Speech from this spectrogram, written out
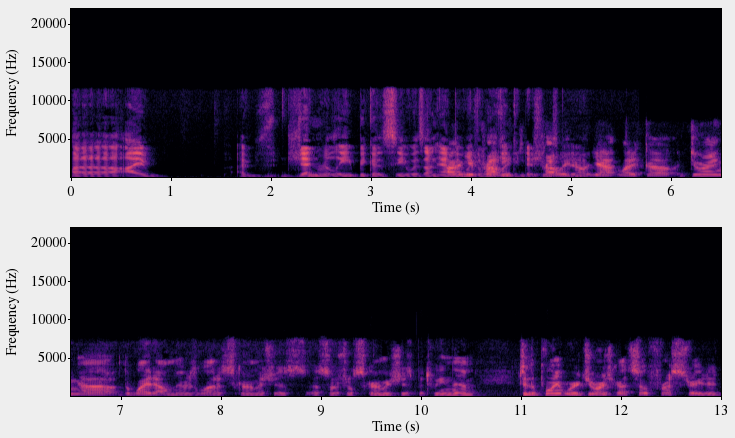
Uh, I, I generally because he was unhappy uh, with probably, working conditions. Probably know. Yeah, like uh, during uh, the White Album, there was a lot of skirmishes, uh, social skirmishes between them, to the point where George got so frustrated,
